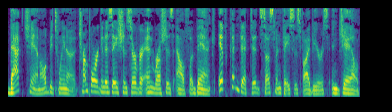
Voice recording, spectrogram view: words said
back channel between a Trump organization server and Russia's Alpha Bank. If convicted, Sussmann faces five years in jail.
